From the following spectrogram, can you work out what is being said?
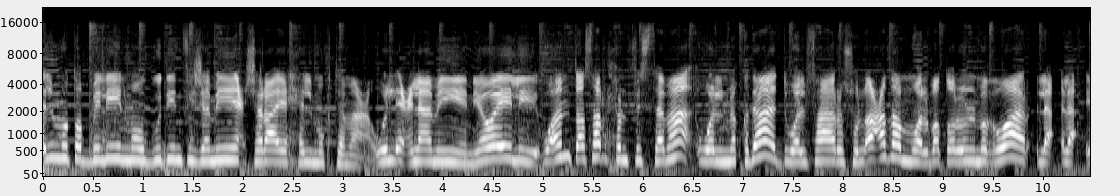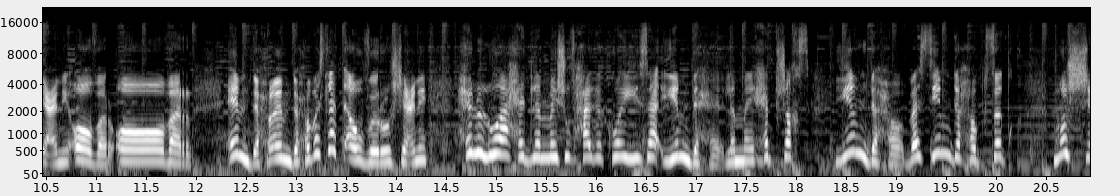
المطبلين موجودين في جميع شرائح المجتمع والإعلاميين. يا ويلي وأنت صرح في السماء والمقداد والفارس الأعظم والبطل المغوار. لا لا يعني أوفر أوفر امدحوا امدحوا بس لا تأوفروش. يعني حلو الواحد لما يشوف حاجة كويسة يمدحه لما يحب شخص يمدحه بس يمدحه بصدق مش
